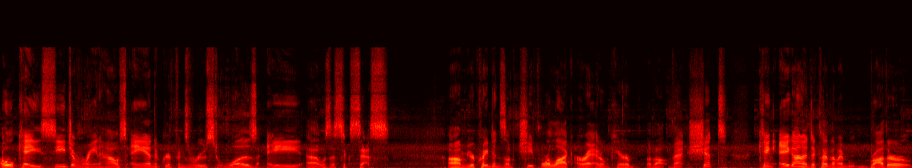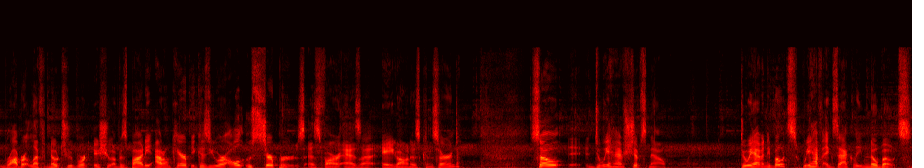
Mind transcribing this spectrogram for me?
Okay, Siege of Rainhouse and Griffin's Roost was a uh, was a success. Um, your acquaintance of Chief Warlock, alright, I don't care about that shit. King Aegon I declare that my brother Robert left no two-born issue of his body. I don't care because you are all usurpers as far as uh, Aegon is concerned. So, do we have ships now? Do we have any boats? We have exactly no boats.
